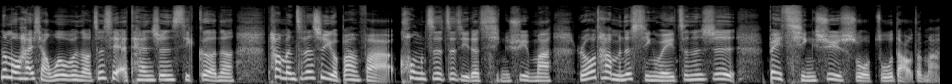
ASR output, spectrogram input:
那么我还想问问哦，这些 attention seeker 呢，他们真的是有办法控制自己的情绪吗？然后他们的行为真的是被情绪所主导的吗？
